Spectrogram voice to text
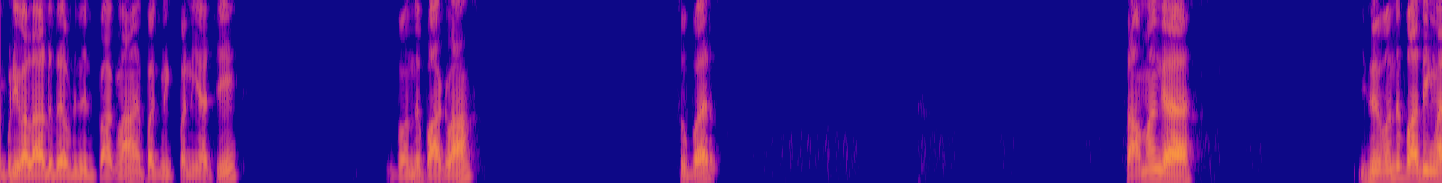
எப்படி விளாடுது அப்படின்னு சொல்லி பார்க்கலாம். இப்போ கிளிக் பண்ணியாச்சு. இப்போ வந்து பார்க்கலாம். சூப்பர். செமங்க. இது வந்து பார்த்தீங்களா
